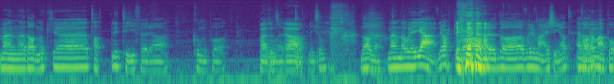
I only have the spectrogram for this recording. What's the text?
Men eh, det hadde nok uh, tatt litt tid før jeg kom på Verdens, ja. topp, liksom. Det hadde. Men det har vært jævlig artig å ha prøvd å være med i ski igjen. Jeg var jo med på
